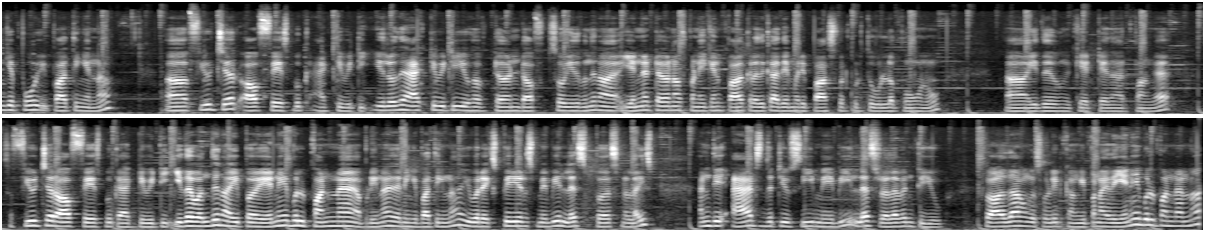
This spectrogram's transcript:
இங்கே போய் பார்த்தீங்கன்னா ஃபியூச்சர் ஆஃப் ஃபேஸ்புக் ஆக்டிவிட்டி இதில் வந்து activity you have turned off so இது வந்து நான் என்ன டேர்ன் ஆஃப் பண்ணியிருக்கேன்னு பார்க்குறதுக்கு அதே மாதிரி பாஸ்வேர்ட் கொடுத்து உள்ளே போகணும். இது இவங்க கேட்டே தான் இருப்பாங்க. So future of Facebook activity இதை வந்து நான் இப்போ எனேபிள் பண்ணேன் அப்படின்னா இதை நீங்கள் பார்த்தீங்கன்னா your experience maybe less personalised and the ads that you see maybe less relevant to you so அதுதான் அவங்க சொல்லியிருக்காங்க. இப்போ நான் இதை எனேபிள் பண்ணேன்னா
